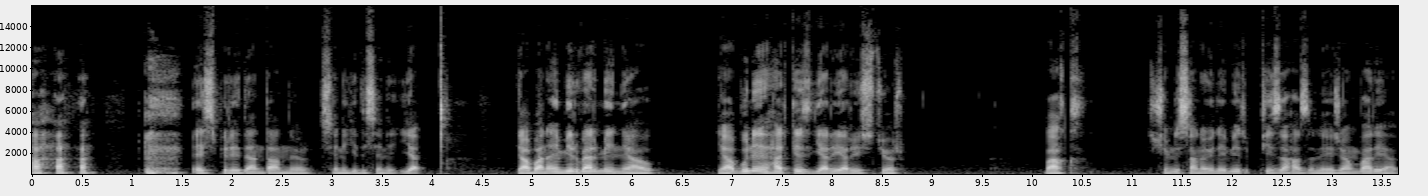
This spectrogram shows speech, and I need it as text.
Espriden de anlıyorum. Seni gidi seni. Ya ya bana emir vermeyin ya. Ya bu ne? Herkes yarı yarı istiyor. Bak. Şimdi sana öyle bir pizza hazırlayacağım var ya.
